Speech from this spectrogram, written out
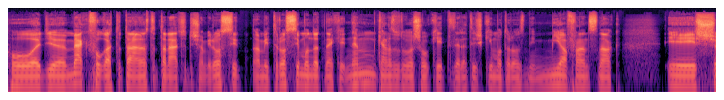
hogy megfogadta talán azt a tanácsot is, ami Rossi, amit Rossi mondott neki, hogy nem kell az utolsó 2000-et is kimotorozni, mi a francnak, és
